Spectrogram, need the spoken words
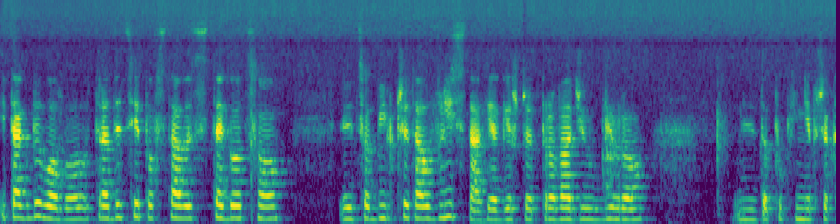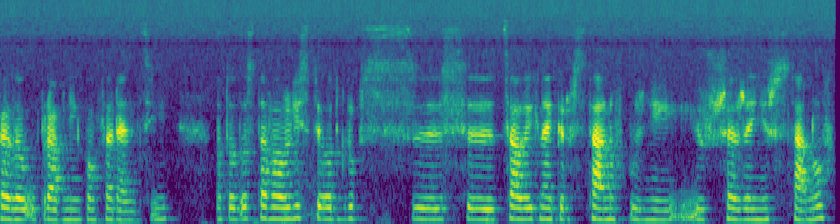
I tak było, bo tradycje powstały z tego, co, co Bill czytał w listach, jak jeszcze prowadził biuro, dopóki nie przekazał uprawnień konferencji. No to dostawał listy od grup z, z całych najpierw Stanów, później już szerzej niż Stanów.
